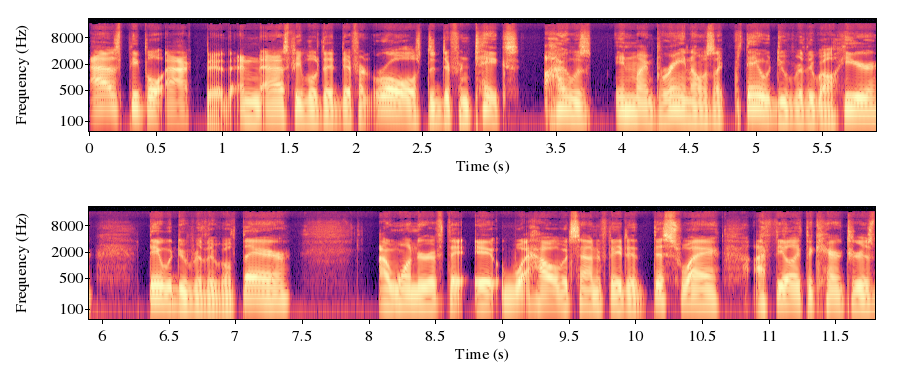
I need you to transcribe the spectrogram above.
as people acted and as people did different roles, did different takes, I was in my brain, I was like, they would do really well here. They would do really well there. I wonder if they, it, how it would sound if they did this way. I feel like the character is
